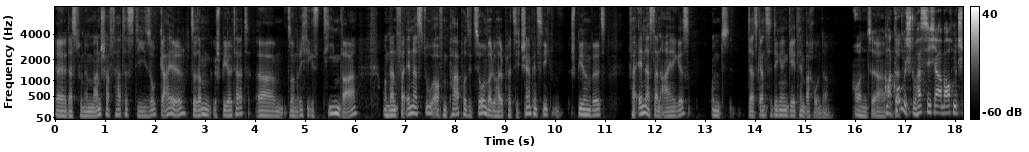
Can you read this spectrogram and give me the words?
äh, dass du eine Mannschaft hattest, die so geil zusammengespielt hat, ähm, so ein richtiges Team war. Und dann veränderst du auf ein paar Positionen, weil du halt plötzlich Champions League spielen willst, veränderst dann einiges und das ganze Ding geht den Bach runter. Und, äh, Aber komisch, du hast dich ja aber auch mit,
